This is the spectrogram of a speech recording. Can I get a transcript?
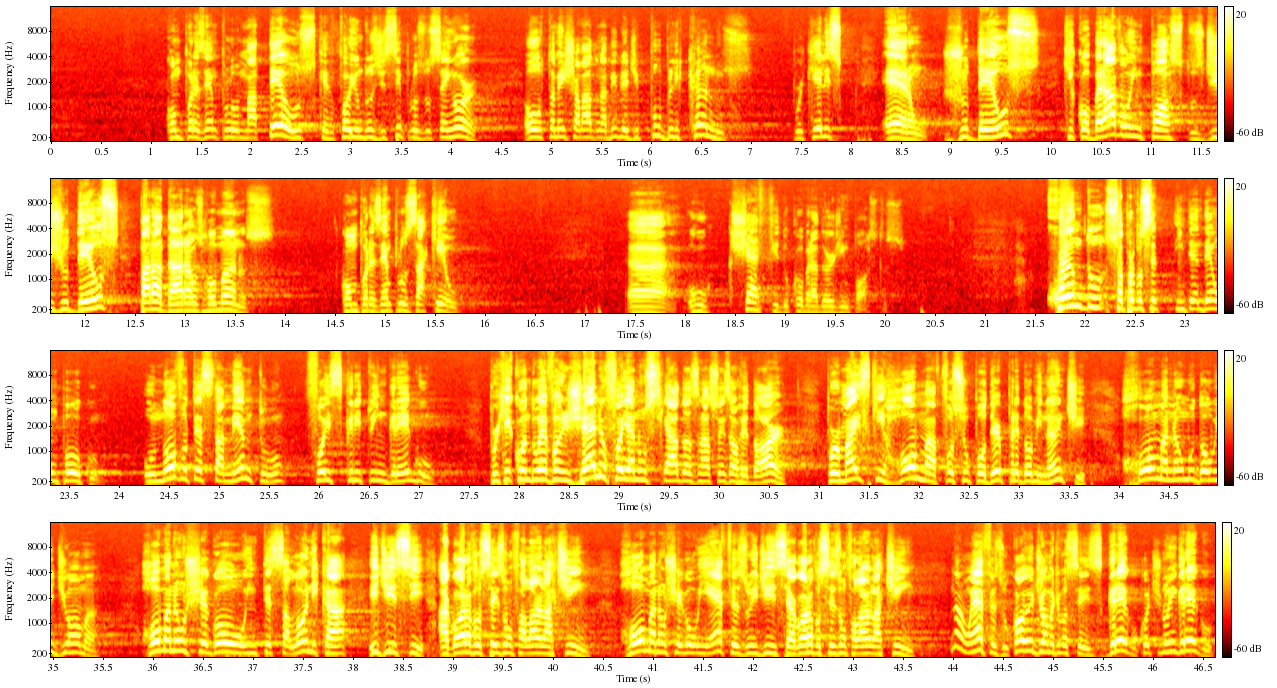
como por exemplo Mateus, que foi um dos discípulos do Senhor, ou também chamado na Bíblia de publicanos, porque eles eram judeus que cobravam impostos de judeus para dar aos romanos, como por exemplo Zaqueu, uh, o chefe do cobrador de impostos. Quando, só para você entender um pouco, o Novo Testamento foi escrito em grego, porque quando o Evangelho foi anunciado às nações ao redor, por mais que Roma fosse o poder predominante, Roma não mudou o idioma. Roma não chegou em Tessalônica e disse: agora vocês vão falar latim. Roma não chegou em Éfeso e disse: agora vocês vão falar latim. Não, Éfeso, qual é o idioma de vocês? Grego, continue em grego.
